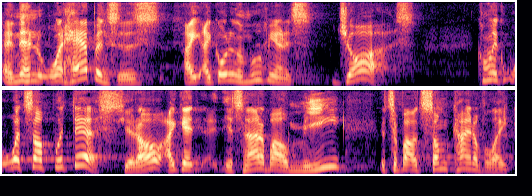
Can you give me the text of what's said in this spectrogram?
and then what happens is I, I go to the movie and it's Jaws. I'm like, what's up with this? You know, I get, it's not about me. It's about some kind of like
